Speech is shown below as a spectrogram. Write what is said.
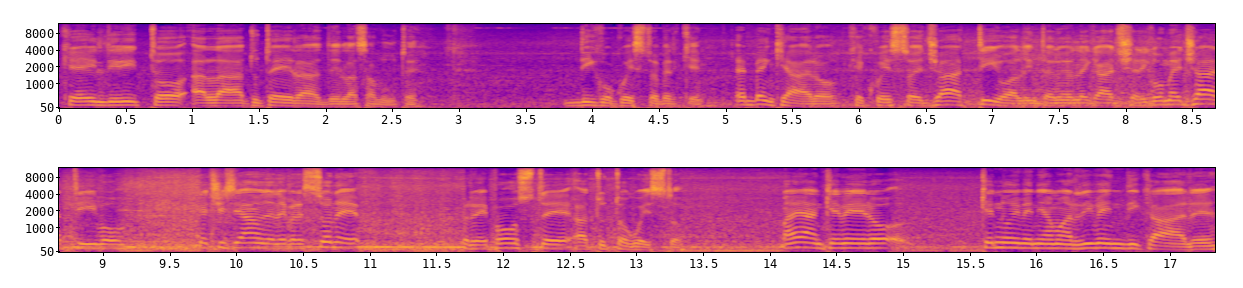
che è il diritto alla tutela della salute. Dico questo perché è ben chiaro che questo è già attivo all'interno delle carceri, come è già attivo che ci siano delle persone preposte a tutto questo. Ma è anche vero che noi veniamo a rivendicare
